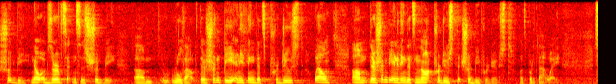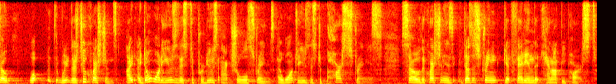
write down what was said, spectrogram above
should be, no observed sentences should be um, ruled out. There shouldn't be anything that's produced, well, um, there shouldn't be anything that's not produced that should be produced. Let's put it that way. So what, we, there's two questions. I, I, don't want to use this to produce actual strings. I want to use this to parse strings. So the question is, does a string get fed in that cannot be parsed?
